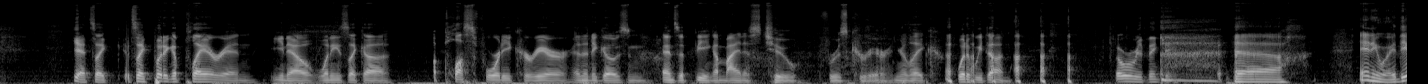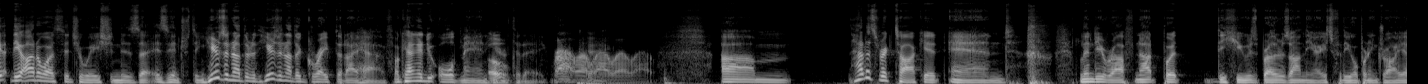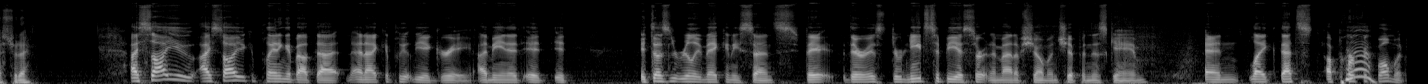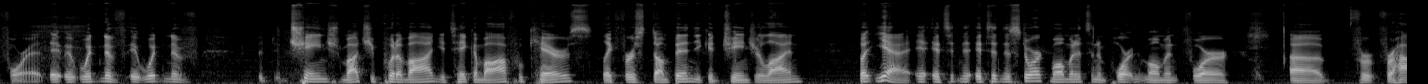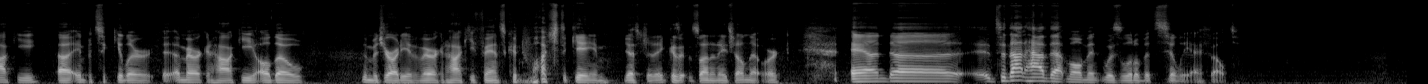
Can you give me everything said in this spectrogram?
Yeah, it's like it's like putting a player in, you know, when he's like a, a plus 40 career, and then he goes and ends up being a minus two for his career. And you're like, what have we done? what were we thinking? Yeah. Anyway, the the Ottawa situation is uh, is interesting. Here's another here's another gripe that I have. Okay, I'm gonna do old man here oh. today. Um, how does Rick Tocchet and Lindy Ruff not put the Hughes brothers on the ice for the opening draw yesterday? I saw you. I saw you complaining about that, and I completely agree. I mean, it it it, it doesn't really make any sense. They, there is there needs to be a certain amount of showmanship in this game and like that's a perfect yeah. moment for it. it. It wouldn't have it wouldn't have changed much. You put them on, you take them off. Who cares? Like first dump in, you could change your line. But yeah, it, it's it's an historic moment. It's an important moment for uh, for for hockey, uh, in particular American hockey. Although the majority of American hockey fans couldn't watch the game yesterday because it was on an NHL Network, and uh, to not have that moment was a little bit silly. I felt.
